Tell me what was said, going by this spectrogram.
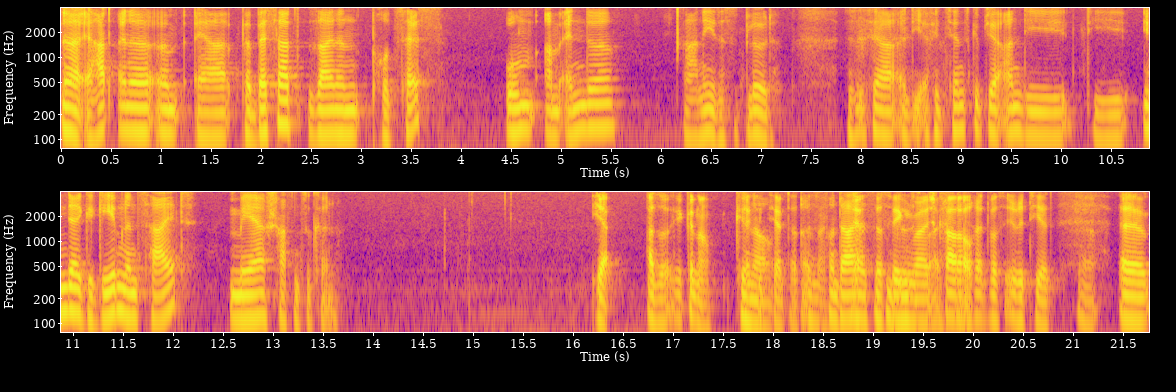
Ja, er hat eine, ähm, er verbessert seinen Prozess, um am Ende, ah nee, das ist blöd. Es ist ja, die Effizienz gibt ja an, die, die in der gegebenen Zeit mehr schaffen zu können. Ja, also genau, Genau. effizienter zu Also sein. von daher ja, ist es deswegen war ich Beispiel. gerade auch etwas irritiert. Ja. Äh,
